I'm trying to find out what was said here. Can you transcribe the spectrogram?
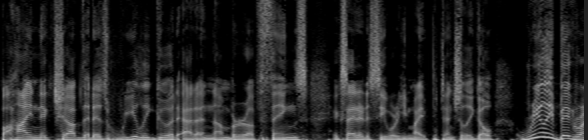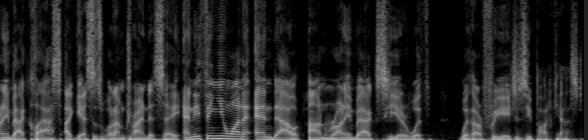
behind Nick Chubb that is really good at a number of things. Excited to see where he might potentially go. Really big running back class, I guess is what I'm trying to say. Anything you want to end out on running backs here with with our free agency podcast?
